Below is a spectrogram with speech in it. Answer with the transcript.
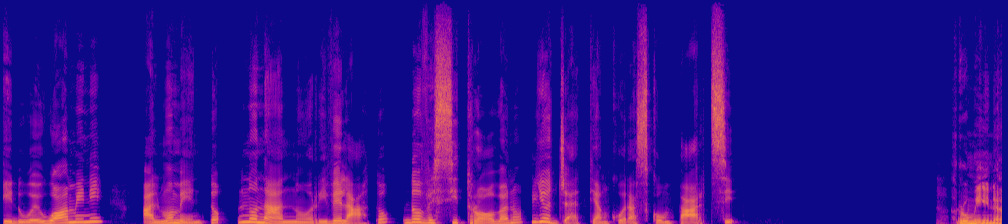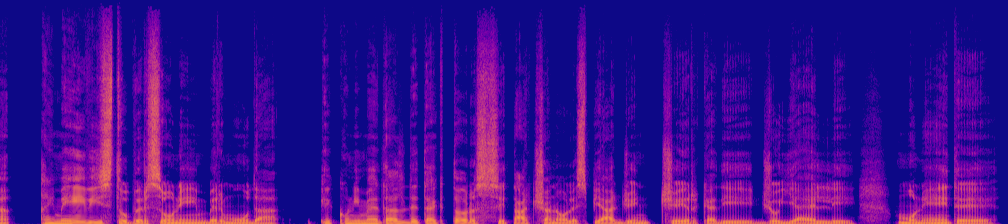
I due uomini al momento non hanno rivelato dove si trovano gli oggetti ancora scomparsi. Romina, hai mai visto persone in Bermuda che con i metal detector setacciano le spiagge in cerca di gioielli, monete?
